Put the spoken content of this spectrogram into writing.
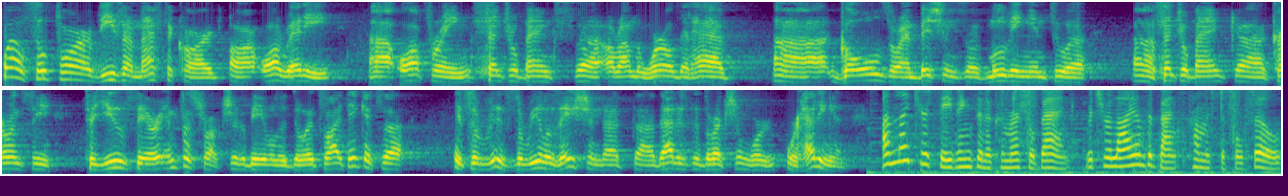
Well, so far, Visa and MasterCard are already uh, offering central banks uh, around the world that have uh, goals or ambitions of moving into a central bank uh, currency to use their infrastructure to be able to do it. So I think it's a it's a it's the realization that uh, that is the direction we're we're heading in. Unlike your savings in a commercial bank, which rely on the bank's promise to fulfill,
